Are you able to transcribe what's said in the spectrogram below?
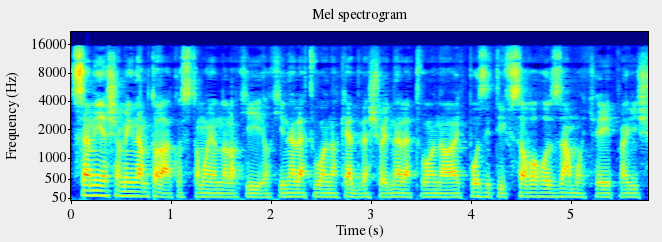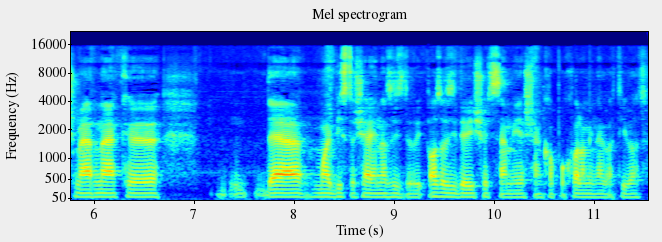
Személyesen még nem találkoztam olyannal, aki, aki ne lett volna kedves, vagy ne lett volna egy pozitív szava hozzám, hogyha épp megismernek, de majd biztos eljön az idő, az az idő is, hogy személyesen kapok valami negatívat.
